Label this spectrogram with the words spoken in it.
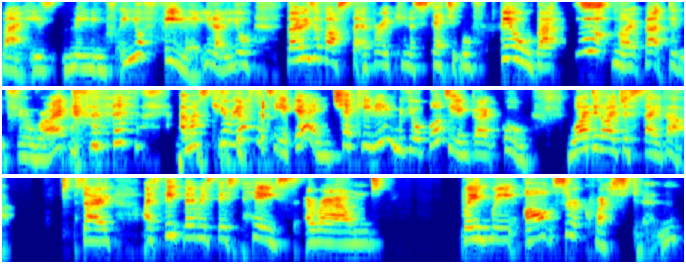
that is meaningful? And you'll feel it you know you're those of us that are very kinesthetic will feel that no that didn't feel right. And that's curiosity again checking in with your body and going oh why did i just say that? So i think there is this piece around when we answer a question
